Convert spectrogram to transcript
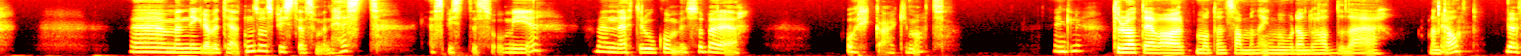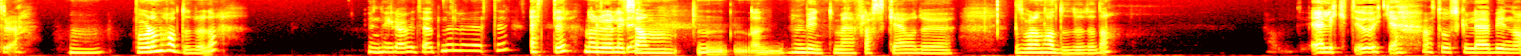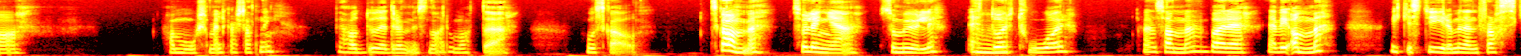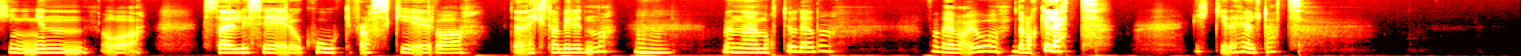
eh, men i graviditeten så spiste jeg som en hest. Jeg spiste så mye, men etter hun kom ut, så bare orka jeg ikke mat, egentlig. Tror du at det var på en måte en sammenheng med hvordan du hadde det mentalt? Ja, det tror jeg. Mm. Hvordan hadde du det Under graviditeten eller etter? etter? Når du liksom Hun begynte med flaske, og du altså, Hvordan hadde du det da? Jeg likte jo ikke at hun skulle begynne å ha morsmelkerstatning. Jeg hadde jo det drømmescenarioet om at eh, hun skal, skal amme så lenge som mulig. Ett Mm. år, to år, det samme. Bare jeg vil amme. Vil ikke styre med den flaskingen og sterilisere og koke flasker og den ekstra byrden, da. Men jeg måtte jo det, da. Og det var jo Det var ikke lett. Ikke i det hele tatt.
